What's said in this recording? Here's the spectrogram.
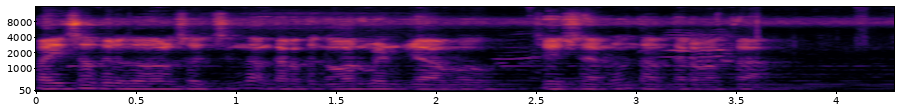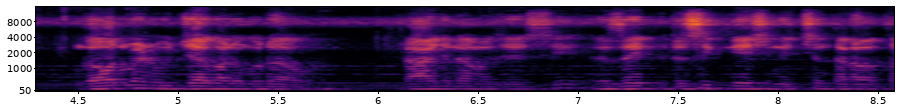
పై చదువులు చదవాల్సి వచ్చింది. దాని తర్వాత గవర్నమెంట్ జాబ్ చేశాను. దాని తర్వాత గవర్నమెంట్ ఉద్యోగాన్ని కూడా రాజీనామా చేసి రిజై రిసిగ్నేషన్ ఇచ్చిన తర్వాత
